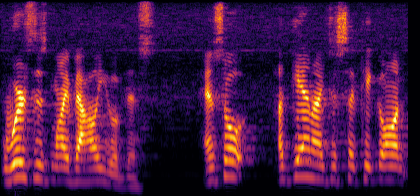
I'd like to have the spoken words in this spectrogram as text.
Where's this my value of this? And so again, I just said, okay, God,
